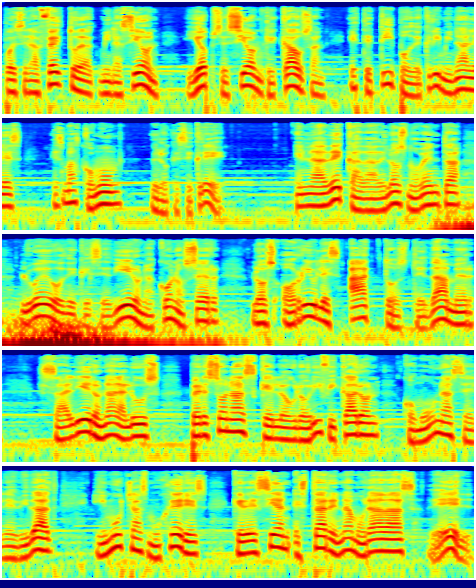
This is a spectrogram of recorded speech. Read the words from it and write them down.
pues el afecto de admiración y obsesión que causan este tipo de criminales es más común de lo que se cree. En la década de los 90, luego de que se dieron a conocer los horribles actos de Dahmer, salieron a la luz personas que lo glorificaron como una celebridad y muchas mujeres que decían estar enamoradas de él.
